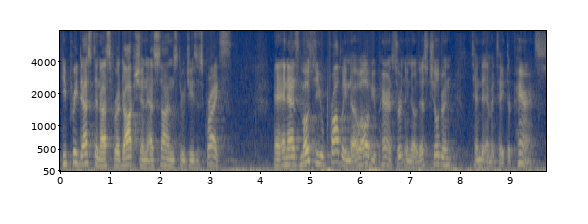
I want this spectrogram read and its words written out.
He predestined us for adoption as sons through Jesus Christ. And, and as most of you probably know, all of you parents certainly know this, children tend to imitate their parents.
